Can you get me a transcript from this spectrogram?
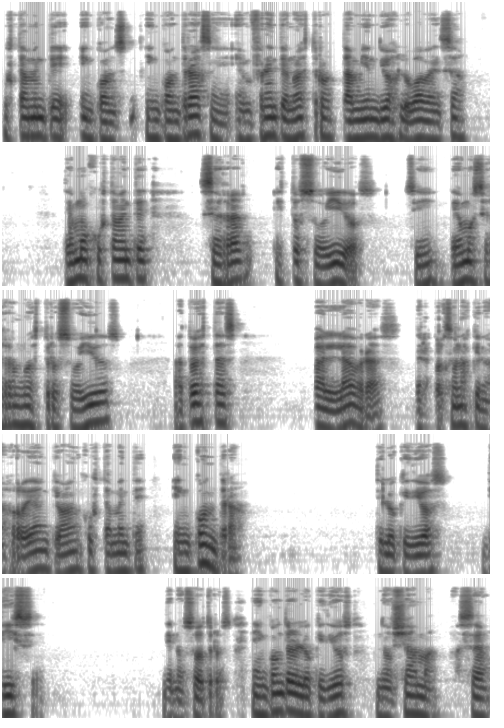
justamente encontrarse enfrente nuestro, también Dios lo va a vencer. Debemos justamente cerrar estos oídos, Debemos cerrar nuestros oídos a todas estas palabras de las personas que nos rodean que van justamente en contra de lo que Dios dice de nosotros, en contra de lo que Dios nos llama a hacer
